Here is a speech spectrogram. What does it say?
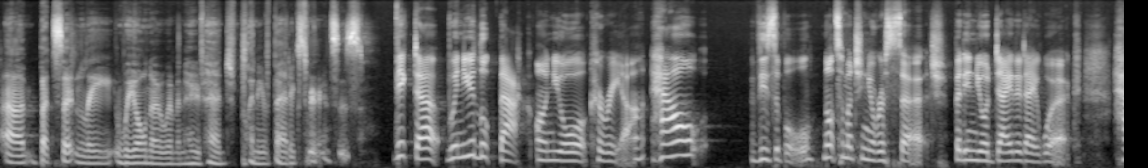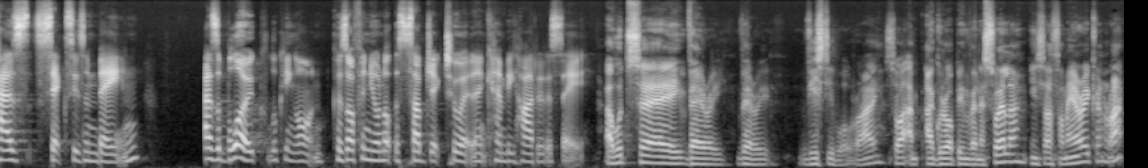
Uh, but certainly, we all know women who've had plenty of bad experiences. Victor, when you look back on your career, how visible, not so much in your research, but in your day to day work, has sexism been as a bloke looking on? Because often you're not the subject to it and it can be harder to see. I would say very, very visible, right? So I, I grew up in Venezuela, in South America, right?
